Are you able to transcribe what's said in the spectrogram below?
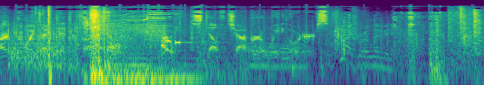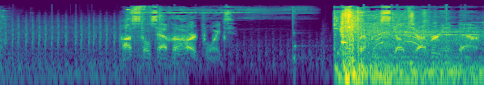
Hardpoint identified. Stealth chopper awaiting orders. Sniper eliminated. Hostiles have the hardpoint. Friendly stealth chopper inbound.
